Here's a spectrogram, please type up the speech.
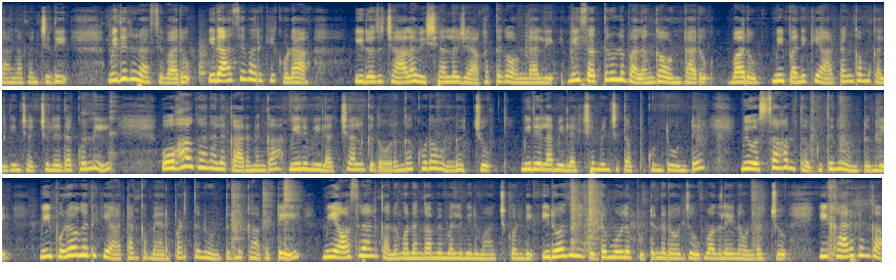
చాలా మంచిది. మిథున రాశివారు. ఈ రాశి వారికి కూడా ఈరోజు చాలా విషయాల్లో జాగ్రత్తగా ఉండాలి. మీ శత్రువులు బలంగా ఉంటారు. వారు మీ పనికి ఆటంకం కలిగించవచ్చు లేదా కొన్ని ఊహాగానాల కారణంగా మీరు మీ లక్ష్యాలకు దూరంగా కూడా ఉండొచ్చు. మీరు ఇలా మీ లక్ష్యం నుంచి తప్పుకుంటూ ఉంటే మీ ఉత్సాహం తగ్గుతూనే ఉంటుంది. మీ పురోగతికి ఆటంకం ఏర్పడుతూనే ఉంటుంది కాబట్టి మీ అవసరాలకు అనుగుణంగా మిమ్మల్ని మీరు మార్చుకోండి. ఈరోజు మీ కుటుంబంలో పుట్టినరోజు మొదలైన ఉండొచ్చు. ఈ కారణంగా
